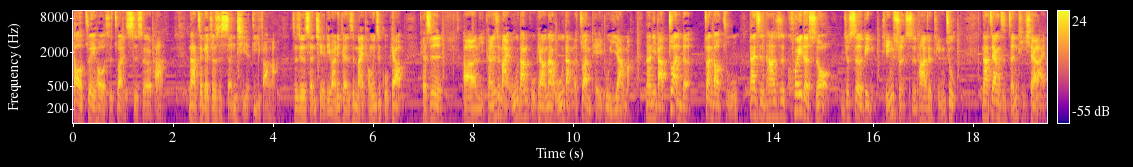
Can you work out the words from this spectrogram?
到最后是赚四十二趴。那这个就是神奇的地方啊，这就是神奇的地方。你可能是买同一只股票，可是。啊、呃，你可能是买五档股票，那五档的赚赔不一样嘛？那你把赚的赚到足，但是它是亏的时候，你就设定停损十趴就停住。那这样子整体下来，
